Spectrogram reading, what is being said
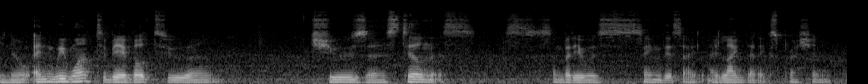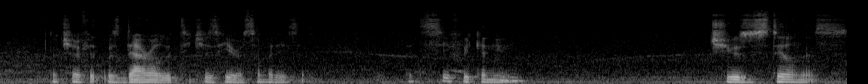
You know, and we want to be able to um, choose uh, stillness. Somebody was saying this, I, I like that expression. Not sure if it was Daryl who teaches here or somebody said, let's see if we can choose stillness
